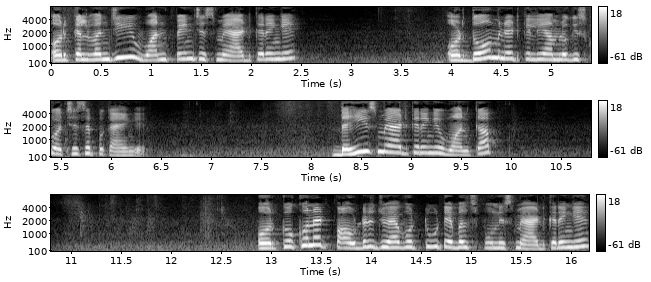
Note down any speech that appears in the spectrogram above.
और कलवंजी वन पिंच इसमें ऐड करेंगे। और दो मिनट के लिए हम लोग इसको अच्छे से पकाएँगे। दही इसमें ऐड करेंगे वन कप और कोकोनट पाउडर जो है वो टू टेबल स्पून इसमें ऐड करेंगे.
